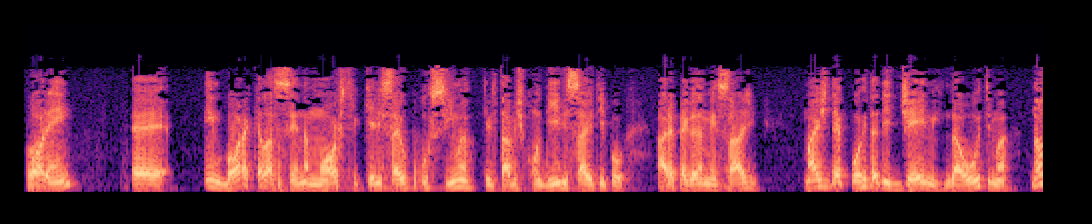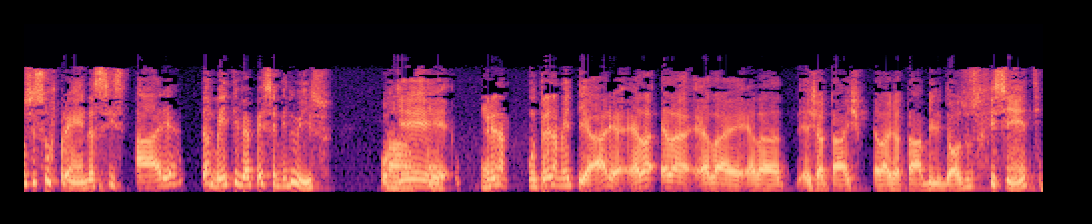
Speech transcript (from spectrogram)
Porém, é, embora aquela cena mostre que ele saiu por cima, que ele estava escondido e saiu, tipo, a área pegando a mensagem, mas depois da de Jamie, da última, não se surpreenda se a área também tiver percebido isso. Porque ah, treinamento, o treinamento de área, ela, ela, ela, ela, já está ela já tá habilidosa o suficiente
